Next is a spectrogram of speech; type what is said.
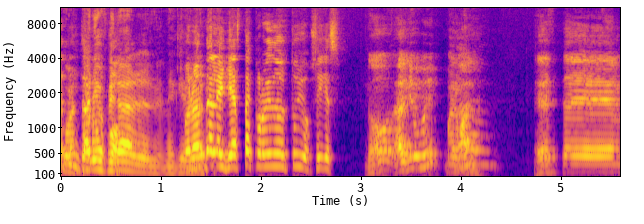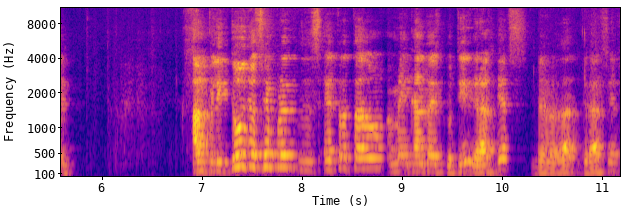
comentario final. Bueno, ándale, ya está corriendo el tuyo, sigues. No, ¿ah, yo, güey? Bueno, vale. Este. Amplitud, yo siempre he tratado, me encanta discutir, gracias, de verdad, gracias,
